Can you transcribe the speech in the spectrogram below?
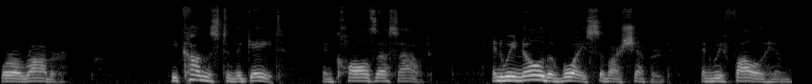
or a robber. He comes to the gate and calls us out, and we know the voice of our shepherd, and we follow him.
